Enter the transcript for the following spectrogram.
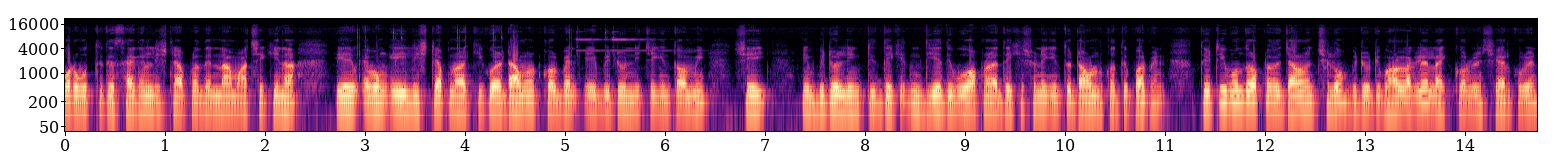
পরবর্তীতে সেকেন্ড লিস্টে আপনাদের নাম আছে কি না এবং এই লিস্টে আপনারা কি করে ডাউনলোড করবেন, এই ভিডিওর নিচে কিন্তু আমি সেই ভিডিও লিঙ্কটি দেখে, দিয়ে দিব, আপনারা দেখে শুনে কিন্তু ডাউনলোড করতে পারবেন। তো এটি বন্ধু আপনাদের জানানো ছিল। ভিডিওটি ভালো লাগলে লাইক করবেন শেয়ার করবেন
